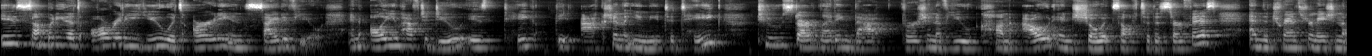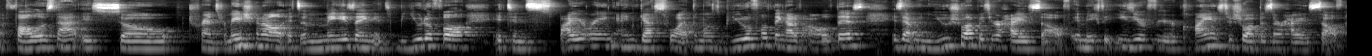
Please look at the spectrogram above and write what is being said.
is somebody that's already you. It's already inside of you. And all you have to do is take the action that you need to take to start letting that version of you come out and show itself to the surface. And the transformation that follows that is so transformational. It's amazing. It's beautiful. It's inspiring. And guess what? The most beautiful thing out of all of this is that when you show up as your highest self, it makes it easier for your clients to show up as their highest self,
